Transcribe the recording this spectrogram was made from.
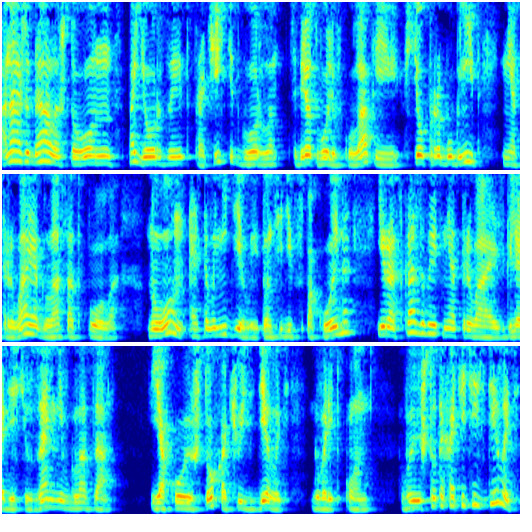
она ожидала, что он поерзает, прочистит горло, соберет волю в кулак и все пробубнит, не отрывая глаз от пола. Но он этого не делает, он сидит спокойно и рассказывает, не отрываясь, глядя Сюзанне в глаза. «Я кое-что хочу сделать», — говорит он. «Вы что-то хотите сделать?»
